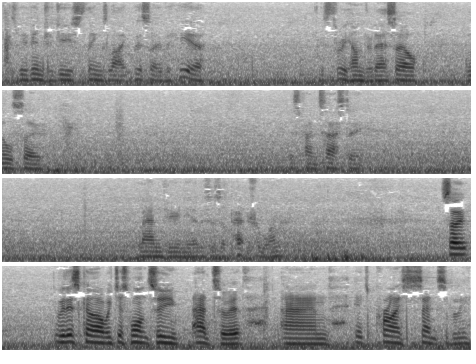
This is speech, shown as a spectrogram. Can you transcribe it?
because we've introduced things like this over here, this 300 SL, and also this fantastic Land Junior. This is a petrol one. So with this car, we just want to add to it and it's priced sensibly.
